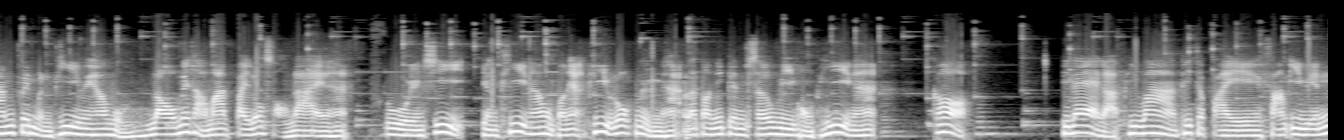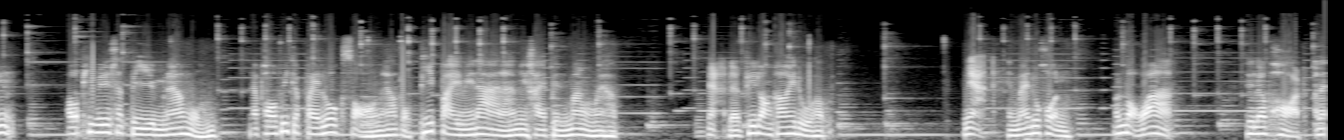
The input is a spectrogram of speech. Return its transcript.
นั้นเป็นเหมือนพี่ไหมครับผม เราไม่สามารถไปโลก 2 ได้นะฮะ ดูอย่างที่อย่างพี่นะผมตอนเนี้ยพี่อยู่โลกหนึ่งนะฮะแล้วตอนนี้เป็นเซิร์ฟวีของพี่นะฮะก็ที่แรกอะพี่ว่าพี่จะไปฟาร์มอีเวนต์เพราะพี่ไม่ได้สตรีมนะครับผมแต่พอพี่จะไปโลก2นะครับผมพี่ไปไม่ได้นะ มีใครเป็นมั่งไหมครับ เนี่ยเดี๋ยวพี่ลองเข้าให้ดูครับ เนี่ยเห็นไหมทุกคนมันบอกว่าเทเลพอร์ตอะไร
